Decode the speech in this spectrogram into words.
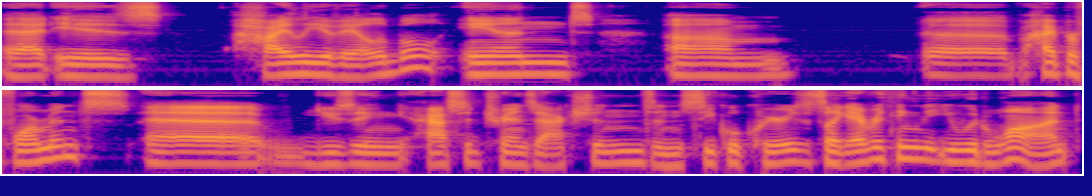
that is highly available and um, uh, high performance uh, using ACID transactions and SQL queries. It's like everything that you would want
